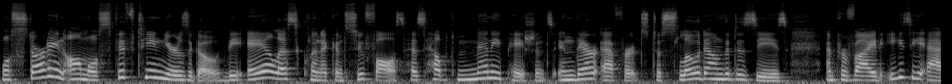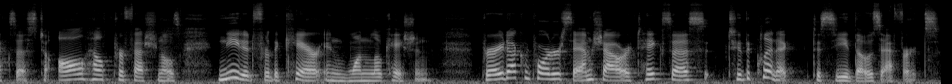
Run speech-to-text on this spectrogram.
Well, starting almost 15 years ago, the ALS Clinic in Sioux Falls has helped many patients in their efforts to slow down the disease and provide easy access to all health professionals needed for the care in one location. Prairie Doc reporter Sam Schauer takes us to the clinic to see those efforts.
